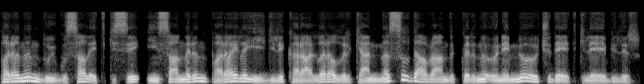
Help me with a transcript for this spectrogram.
Paranın duygusal etkisi, insanların parayla ilgili kararlar alırken nasıl davrandıklarını önemli ölçüde etkileyebilir.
